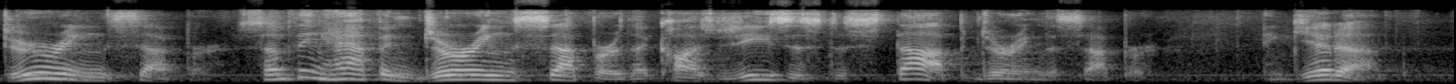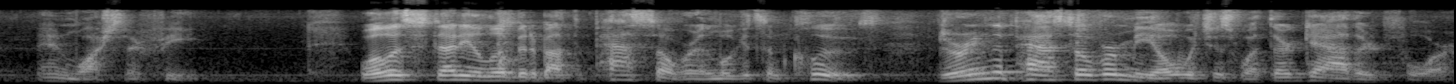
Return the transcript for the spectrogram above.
during supper. Something happened during supper that caused Jesus to stop during the supper and get up and wash their feet. Well, let's study a little bit about the Passover and we'll get some clues. During the Passover meal, which is what they're gathered for,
